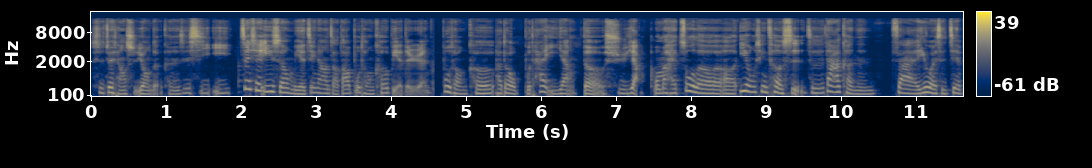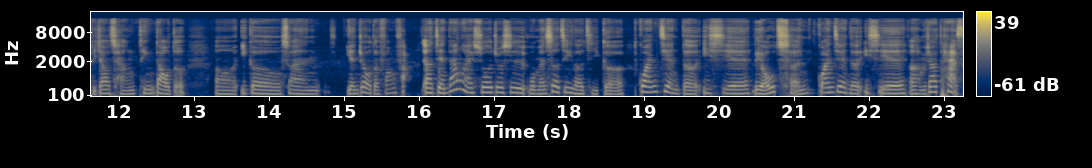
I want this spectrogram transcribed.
是最常使用的，可能是西医。这些医生，我们也尽量找到不同科别的人，不同科他都有不太一样的需要。我们还做了呃易用性测试，这是大家可能在 US 界比较常听到的呃一个算研究的方法。呃，简单来说，就是我们设计了几个关键的一些流程，关键的一些呃，我们叫 task，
